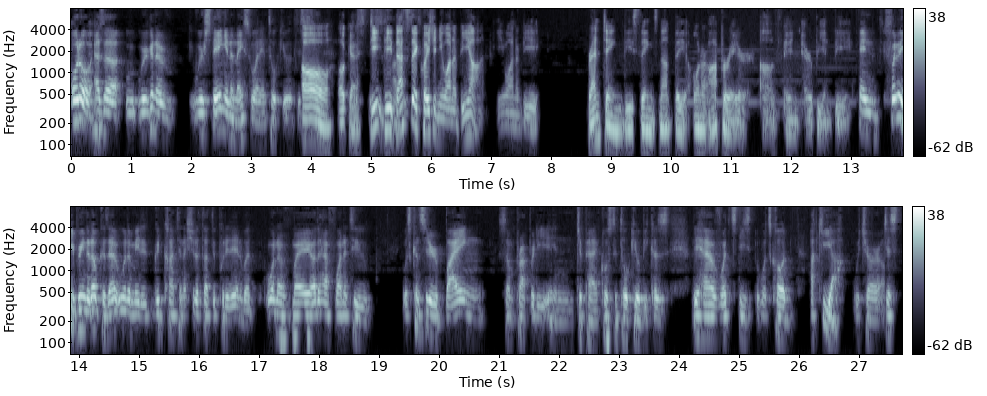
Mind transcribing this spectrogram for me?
Oh no! As a we're gonna we're staying in a nice one in Tokyo. This, oh, okay. This, this that's the equation you want to be on. You want to be renting these things, not the owner operator of an Airbnb. And funny you bring that up because that would have made it good content. I should have thought to put it in, but one of my other half wanted to was consider buying some property in Japan close to Tokyo because they have what's these what's called akiya, which are just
